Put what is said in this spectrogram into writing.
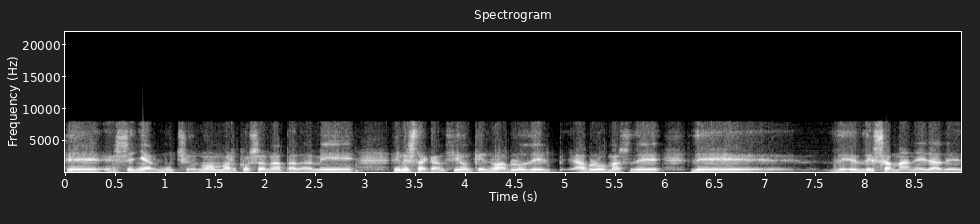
eh, enseñar mucho, ¿no? Marcos Ana para mí en esta canción que no hablo de él, hablo más de, de, esa manera de,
